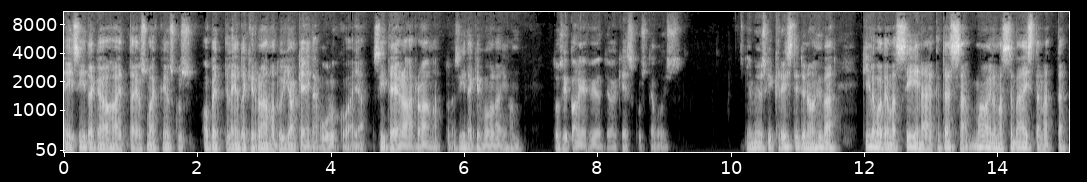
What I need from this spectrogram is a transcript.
ei siitäkään haittaa, jos vaikka joskus opettelee jotakin raamatun jakeita ulkoa ja siteeraa raamattua. Siitäkin voi olla ihan tosi paljon hyötyä keskusteluissa. Ja myöskin kristityn on hyvä kilvoitella siinä, että tässä maailmassa väistämättä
